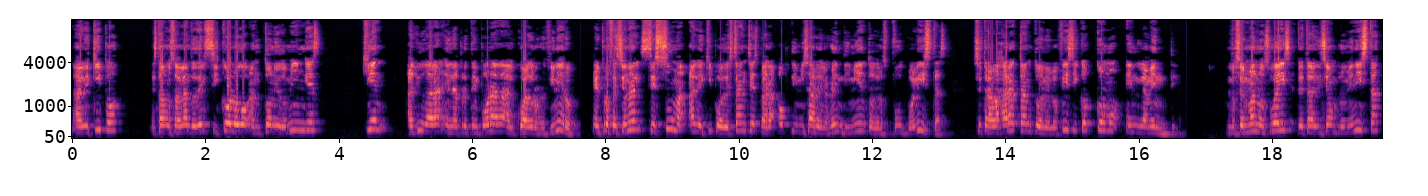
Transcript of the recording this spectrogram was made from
al equipo Estamos hablando del psicólogo Antonio Domínguez, quien ayudará en la pretemporada al cuadro refinero. El profesional se suma al equipo de Sánchez para optimizar el rendimiento de los futbolistas. Se trabajará tanto en lo físico como en la mente. Los hermanos Weiss, de tradición bluminista,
